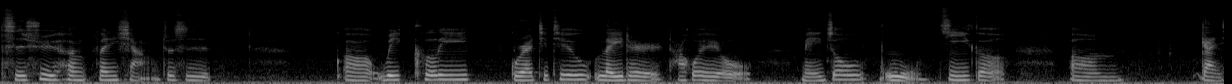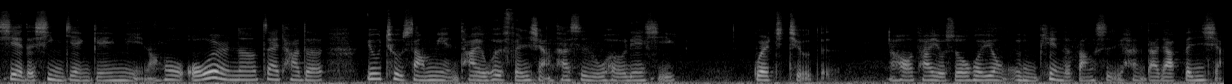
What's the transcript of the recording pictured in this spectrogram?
持续很分享，就是呃 Weekly。Gratitude later，他会有每周五寄一个嗯感谢的信件给你，然后偶尔呢，在他的 YouTube 上面，他也会分享他是如何练习 Gratitude 的，然后他有时候会用影片的方式和大家分享。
